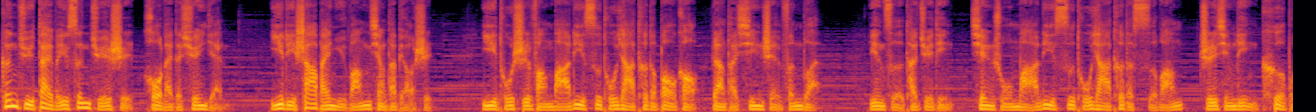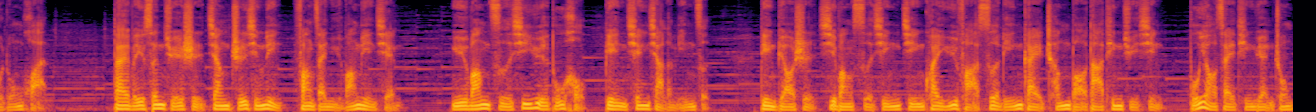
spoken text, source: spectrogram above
根据戴维森爵士后来的宣言，伊丽莎白女王向他表示，意图释放玛丽·斯图亚特的报告让他心神纷乱。因此，他决定签署玛丽·斯图亚特的死亡执行令，刻不容缓。戴维森爵士将执行令放在女王面前，女王仔细阅读后便签下了名字，并表示希望死刑尽快于法瑟林盖城堡大厅举行，不要在庭院中。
